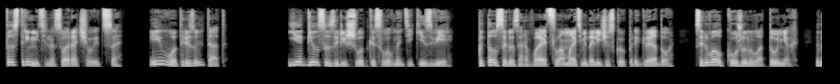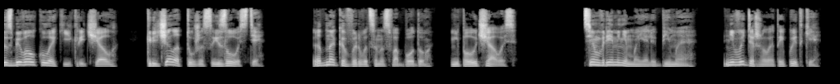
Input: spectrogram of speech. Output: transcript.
то стремительно сворачивается. И вот результат. Я бился за решеткой, словно дикий зверь. Пытался разорвать, сломать металлическую преграду, срывал кожу на ладонях, разбивал кулаки и кричал. Кричал от ужаса и злости. Однако вырваться на свободу не получалось. Тем временем моя любимая не выдержала этой пытки.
